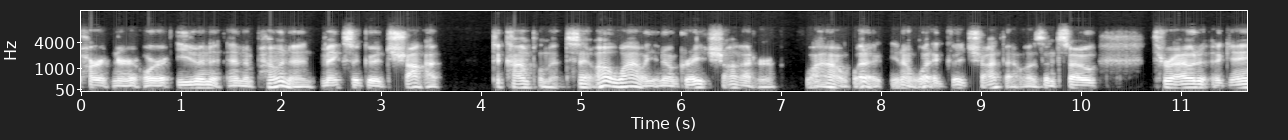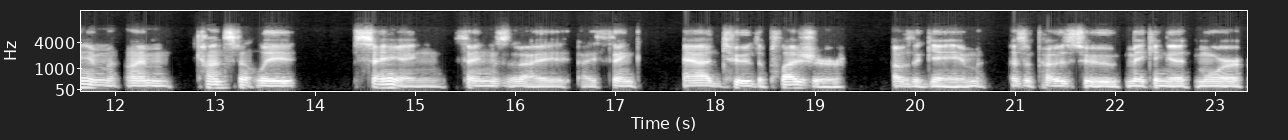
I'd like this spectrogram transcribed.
partner or even an opponent makes a good shot to compliment say oh wow you know great shot or wow what a you know what a good shot that was. And so throughout a game i'm constantly saying things that I, I think add to the pleasure of the game as opposed to making it more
